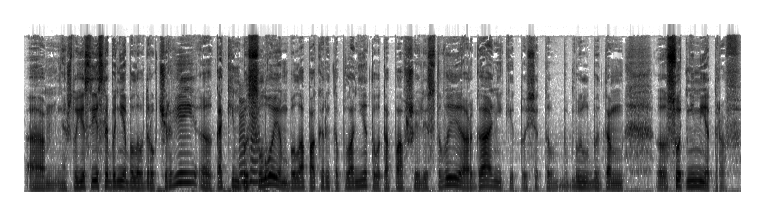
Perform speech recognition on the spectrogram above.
что если, если бы не было вдруг червей, э, каким угу. бы слоем была покрыта планета, вот опавшие листвы, органики, то есть это было бы там э, сотни метров.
